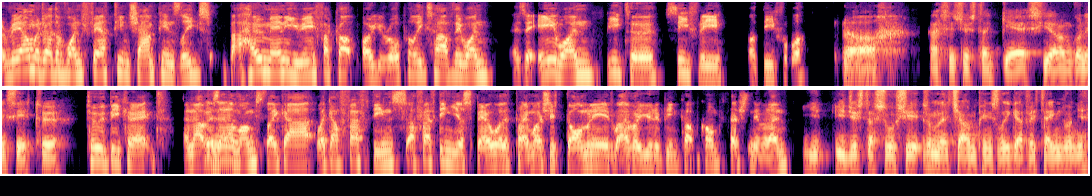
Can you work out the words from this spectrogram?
Real Madrid have won 13 Champions Leagues, but how many UEFA Cup or Europa Leagues have they won? Is it A1, B2, C3, or D4? Oh, this is just a guess here. I'm going to say two. Two would be correct, and that was in amongst like a like a 15 a 15 year spell where they pretty much just dominated whatever European Cup competition they were in. You you just associate them with the Champions League every time, don't you?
